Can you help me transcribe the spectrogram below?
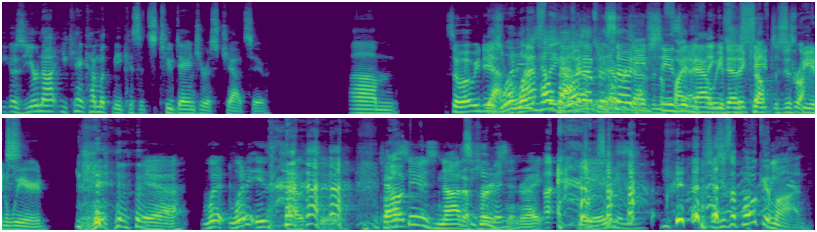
He goes. You're not. You can't come with me because it's too dangerous, Chiatsu. Um. So what we do Yeah, is what one, is Hellbat one episode each in fight, season now we dedicate to just being weird. Yeah. What what is Chaozu? Chaozu is not He's a a human. person, right? Uh, He He's is? a human. He's a Pokemon.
